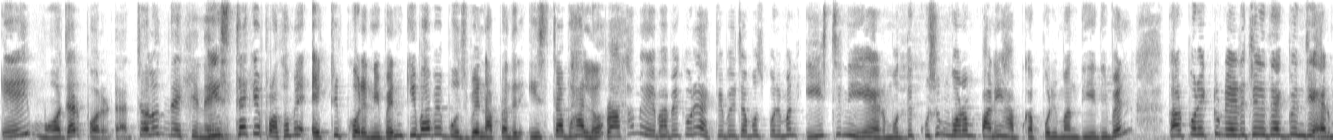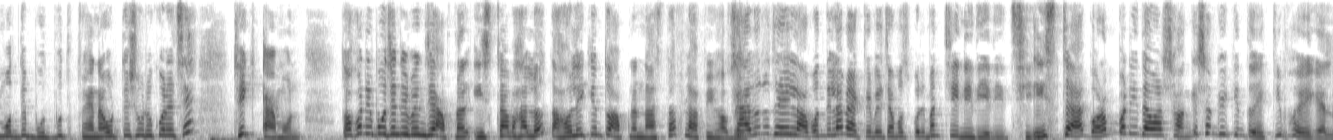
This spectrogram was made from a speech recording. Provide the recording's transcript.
এই মজার পরোটা। চলুন দেখে নেই। ইস্টটাকে প্রথমে অ্যাক্টিভ করে নেবেন। কীভাবে বুঝবেন আপনাদের ইস্টটা ভালো? প্রথমে এভাবে করে এক টেবিল চামচ পরিমাণ ইস্ট নিয়ে এর মধ্যে কুসুম গরম পানি হাফ কাপ পরিমাণ দিয়ে দিবেন। তারপর একটু নেড়ে চেড়ে দেখবেন যে এর মধ্যে বুদবুদ ফেনা উঠতে শুরু করেছে। ঠিক এমন। তখনই বুঝে নেবেন যে আপনার ইস্টটা ভালো তাহলেই কিন্তু আপনার নাস্তা ফ্লাফি হবে। স্বাদ অনুযায়ী লবণ দিলাম এক টেবিল চামচ পরিমাণ চিনি দিয়ে দিচ্ছি। ইস্টটা গরম পানি দেওয়ার সঙ্গে সঙ্গে কিন্তু অ্যাক্টিভ হয়ে গেল।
